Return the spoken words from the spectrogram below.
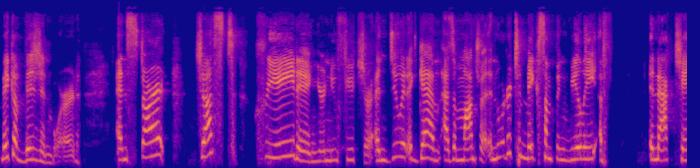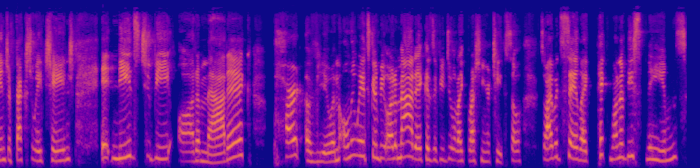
make a vision board and start just creating your new future and do it again as a mantra in order to make something really enact change, effectuate change, it needs to be automatic part of you. And the only way it's going to be automatic is if you do it like brushing your teeth. So, so I would say like pick one of these themes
